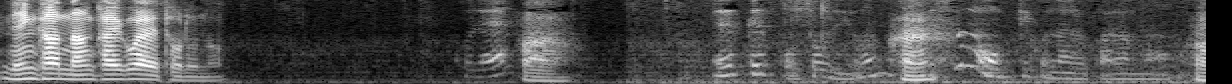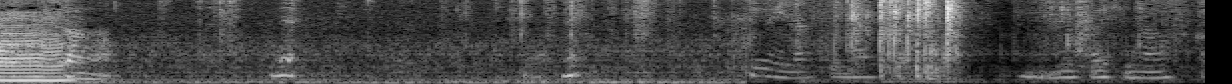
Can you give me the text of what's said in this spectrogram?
年間何回ぐらい取るの？ あえ結構取るよ。だってすぐ大きくなるからもう。草が。ね。ね。きれいになってなっちゃった入会し直すか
